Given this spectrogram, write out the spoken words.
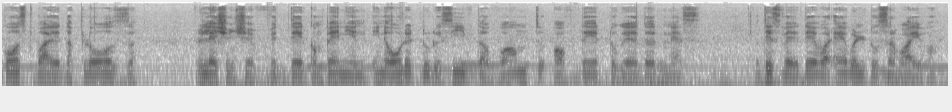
caused by the close relationship with their companion in order to receive the warmth of their togetherness. This way, they were able to survive.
